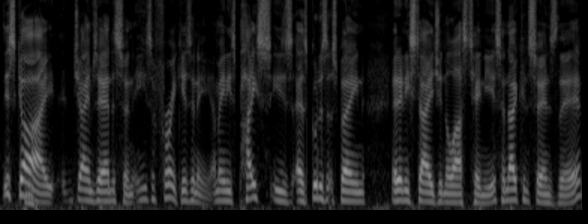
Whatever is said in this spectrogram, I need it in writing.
This guy, James Anderson, he's a freak, isn't he? I mean, his pace is as good as it's been at any stage in the last 10 years, so no concerns there.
